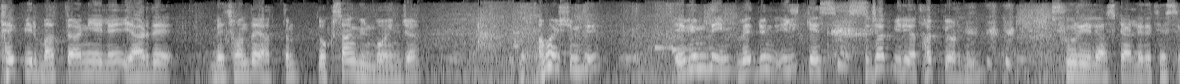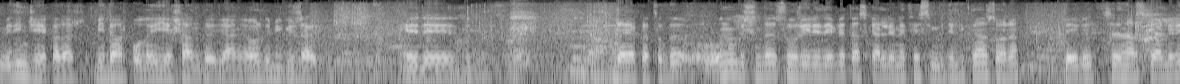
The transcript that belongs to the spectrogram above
Tek bir battaniyeyle yerde betonda yattım 90 gün boyunca. Ama şimdi evimdeyim ve dün ilk kez sıcak bir yatak gördüm. Suriyeli askerlere teslim edinceye kadar bir darp olayı yaşandı. Yani orada bir güzel e, de- dayak atıldı. Onun dışında Suriyeli devlet askerlerine teslim edildikten sonra devletin askerleri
